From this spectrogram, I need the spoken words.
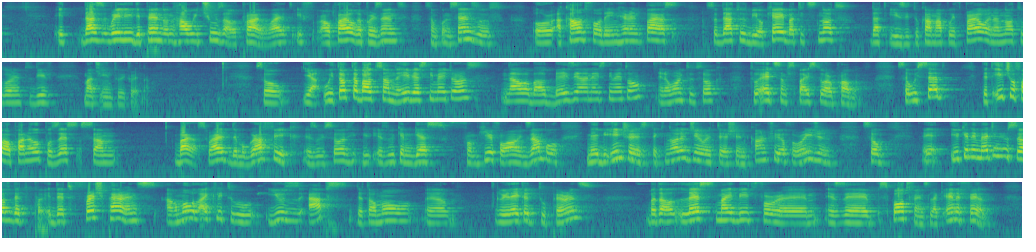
it does really depend on how we choose our prior, right? If our prior represents some consensus or account for the inherent bias, so that would be okay, but it's not that easy to come up with prior, and I'm not going to dive much into it right now. So yeah, we talked about some naive estimators, now about Bayesian estimator, and I want to talk to add some spice to our problem. So we said that each of our panel possess some bias, right? Demographic, as we saw, as we can guess from here for our example, maybe interest, technology orientation, country of origin. So uh, you can imagine yourself that, that fresh parents are more likely to use apps that are more uh, related to parents, but are less might be for um, as a sport fans like NFL.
